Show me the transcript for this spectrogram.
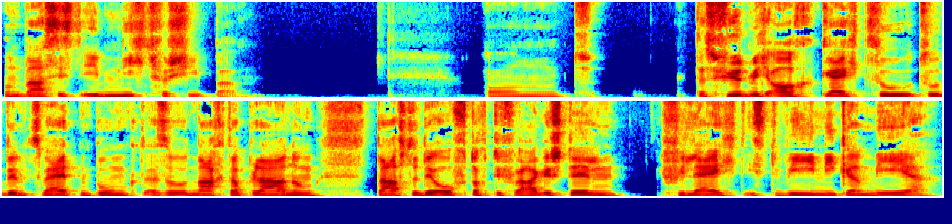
und was ist eben nicht verschiebbar. Und das führt mich auch gleich zu, zu dem zweiten Punkt. Also nach der Planung darfst du dir oft auch die Frage stellen, vielleicht ist weniger mehr.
